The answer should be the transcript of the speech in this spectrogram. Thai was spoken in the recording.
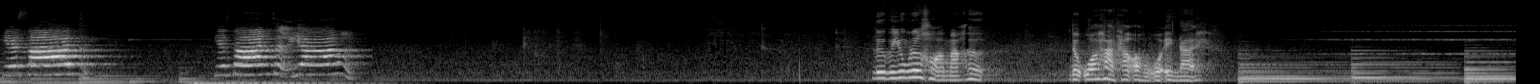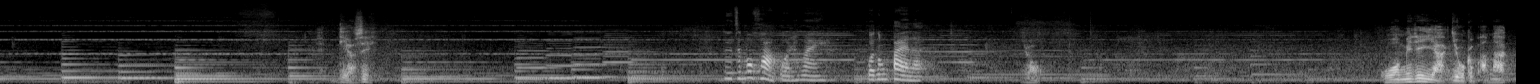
เฮียซัน เฮียซันถึงยัง ลือไปยุ่งเรื่องของอามาเถอะ เดี๋ยวอัวหาทางออกของอัวเองได้ ดี๋ยวสิลือจะมาขวางอัวทำไมอัวต้องไปละยกอัวไม่ได้อยากอยู่กับอามัก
